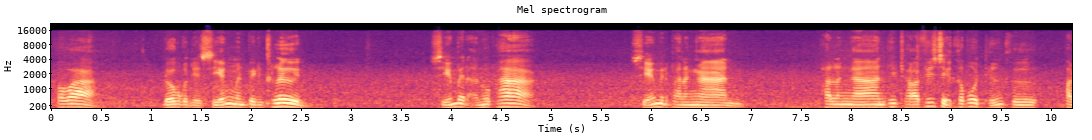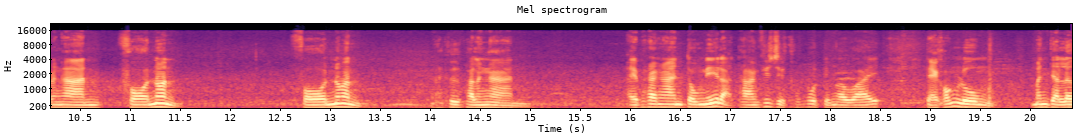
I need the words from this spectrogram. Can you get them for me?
เพราะว่าโดยปกติเสียงมันเป็นคลื่น เสียงเป็นอนุภาค เสียงเป็นพลังงาน พลังงานที่ชาวฟิสิกส์เขาพูดถึงคือพลังงานฟอนอนฟอนอนคือพลังงาน ไอพลังงานตรงนี้แหละทางฟิสิกส์เขาพูดถึงเอาไว้ แต่ของลุงมันจะเล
